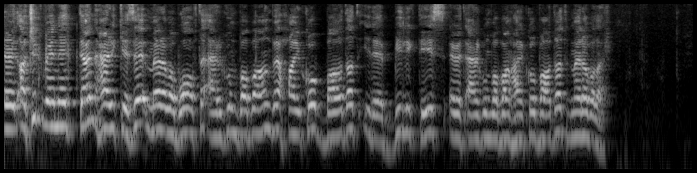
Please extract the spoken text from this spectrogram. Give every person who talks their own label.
Speaker 1: Evet Açık ve Net'ten herkese merhaba. Bu hafta Ergun Babaan ve Hayko Bağdat ile birlikteyiz. Evet Ergun Babaan, Hayko Bağdat merhabalar.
